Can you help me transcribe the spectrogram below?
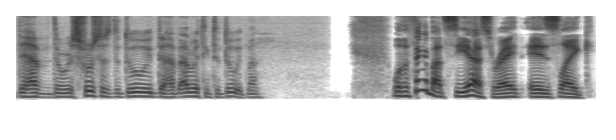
they have the resources to do it. They have everything to do it, man. Well, the thing about CS, right, is like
